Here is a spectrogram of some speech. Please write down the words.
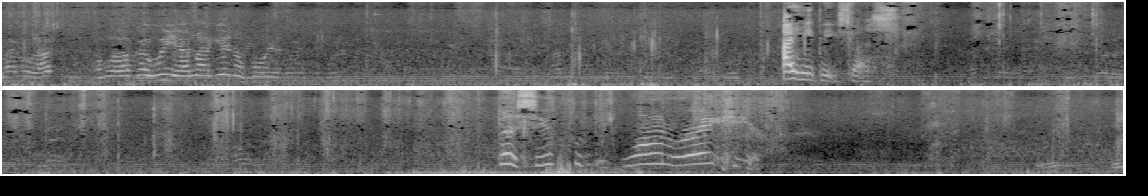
Gonna, I'll, I'll go with you. I'm not getting them for you. I hate bees, guys. Guys, see? Look, there's one right here. You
